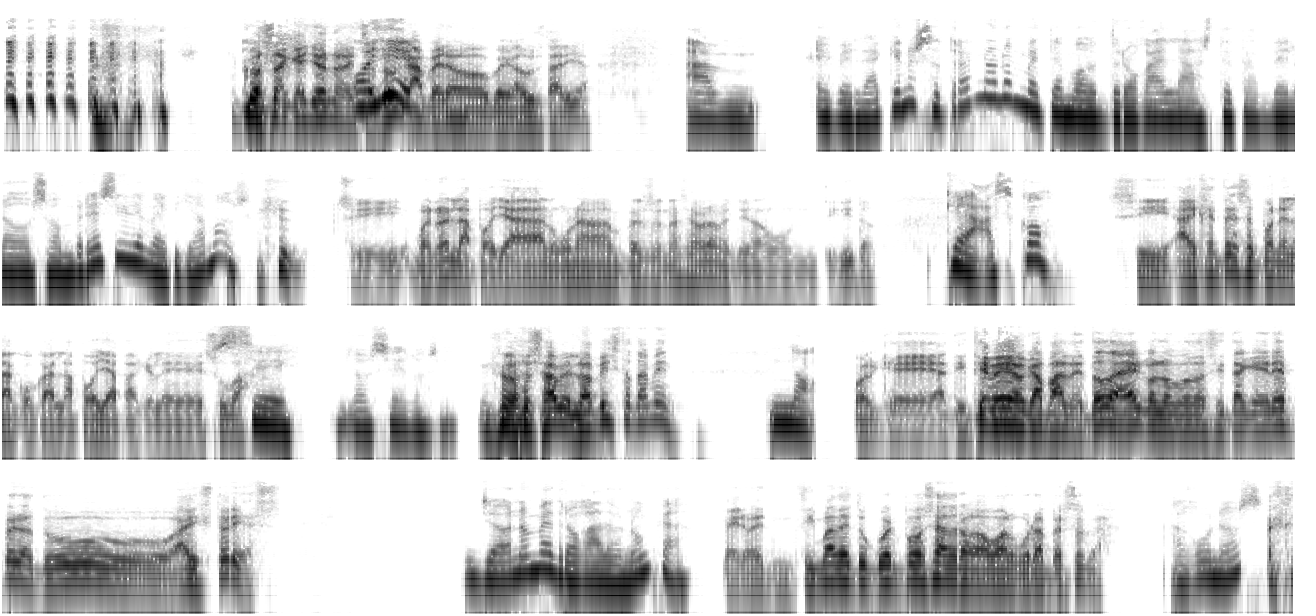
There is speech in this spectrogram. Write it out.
Cosa que yo no he hecho Oye. nunca, pero me gustaría. Am, es verdad que nosotras no nos metemos droga en las tetas de los hombres y deberíamos. Sí, bueno, en la polla alguna persona se habrá metido algún tirito. ¡Qué asco! Sí, hay gente que se pone la coca en la polla para que le suba. Sí, lo sé, lo sé. ¿No lo sabes? ¿Lo has visto también? No, Porque a ti te veo capaz de todas, ¿eh? Con lo modosita que eres, pero tú hay historias. yo no me he drogado nunca. Pero encima de tu cuerpo se ha drogado alguna persona. Algunos.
